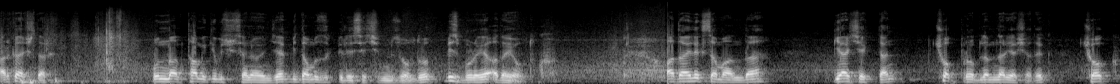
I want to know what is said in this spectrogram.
Arkadaşlar bundan tam iki buçuk sene önce bir damızlık birliği seçimimiz oldu. Biz buraya aday olduk. Adaylık zamanında gerçekten çok problemler yaşadık. Çok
